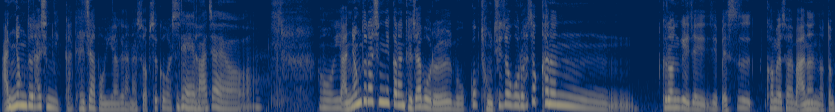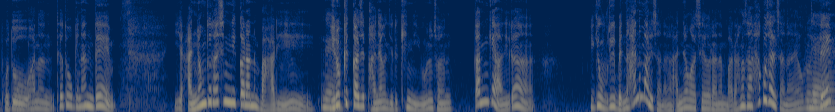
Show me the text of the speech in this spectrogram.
안녕들 하십니까 대자보 이야기를 안 할 수 없을 것 같습니다. 네 맞아요. 어, 이 안녕들 하십니까라는 대자보를 뭐 꼭 정치적으로 해석하는 그런 게 이제 이제 매스컴에서 많은 어떤 보도하는 태도긴 한데 이 안녕들 하십니까라는 말이 네. 이렇게까지 반향을 일으킨 이유는 저는 딴 게 아니라 이게 우리 맨날 하는 말이잖아요. 안녕하세요라는 말을 항상 하고 살잖아요. 그런데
